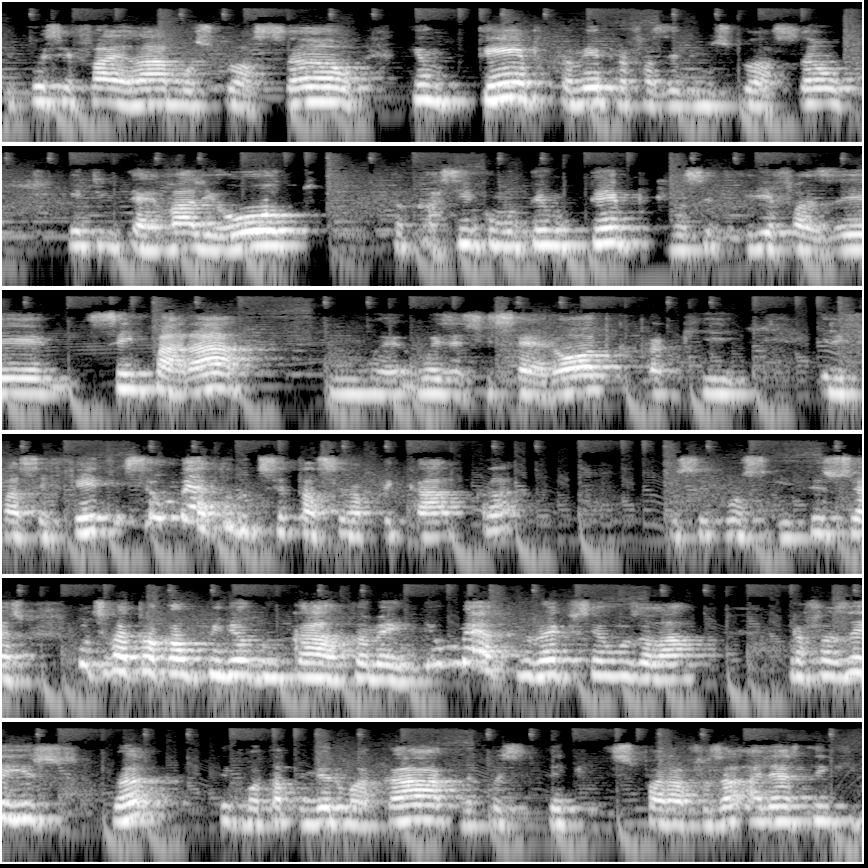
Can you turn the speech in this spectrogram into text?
depois você faz lá a musculação, tem um tempo também para fazer de musculação entre um intervalo e outro, assim como tem um tempo que você deveria fazer sem parar um, um exercício aeróbico para que ele faça efeito. Isso é um método que você está sendo aplicado para você conseguir ter sucesso. Quando você vai trocar um pneu de um carro também, tem um método né, que você usa lá para fazer isso. Né? Tem que botar primeiro o macaco, depois tem que desparafusar. Aliás, tem que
